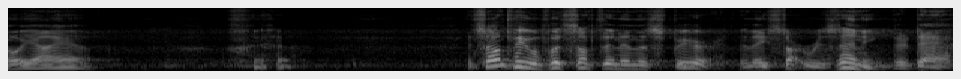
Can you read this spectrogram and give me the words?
Oh yeah, I am. and some people put something in the spirit and they start resenting their dad.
